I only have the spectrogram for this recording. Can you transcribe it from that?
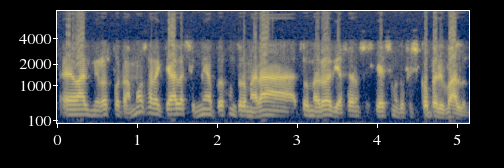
ε, ο Αλμυρός ποταμός, αλλά και άλλα σημεία που έχουν τρομερά, τρομερό ενδιαφέρον σε σχέση με το φυσικό περιβάλλον.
